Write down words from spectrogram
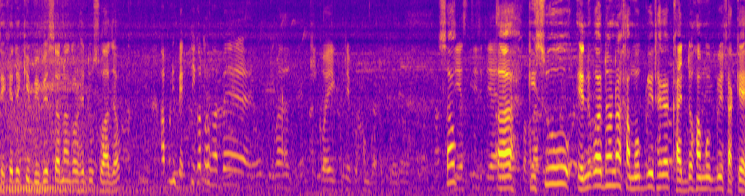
তেখেতে কি বিবেচনা কৰে সেইটো চোৱা যাওক। আপুনি ব্যক্তিগতভাৱে কিবা কি কয় এই গোটেই প্ৰসংগটোক লৈ? চাওক কিছু এনেকুৱা ধৰণৰ সামগ্ৰী থাকে খাদ্য সামগ্ৰী থাকে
